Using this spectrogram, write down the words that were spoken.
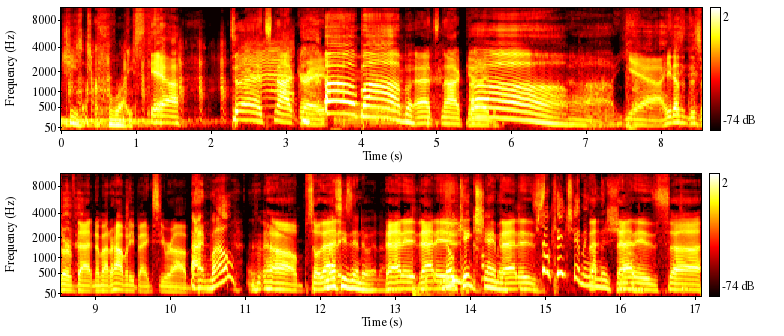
Jesus Christ. Yeah, that's not great. Oh, Bob. That's not good. Oh. Uh, yeah, he doesn't deserve that, no matter how many banks he robbed. I, well, Uh, so that unless he's into it. that is that is No kink shaming. That is There's no kink shaming that, on this show. That is uh,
